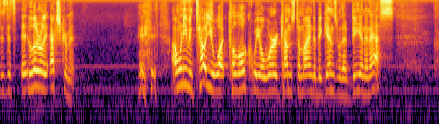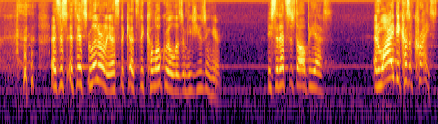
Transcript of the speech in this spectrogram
It's, it's it literally excrement. I won't even tell you what colloquial word comes to mind that begins with a B and an S. it's, just, it's, it's literally, that's the, that's the colloquialism he's using here. He said, that's just all BS. And why? Because of Christ.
